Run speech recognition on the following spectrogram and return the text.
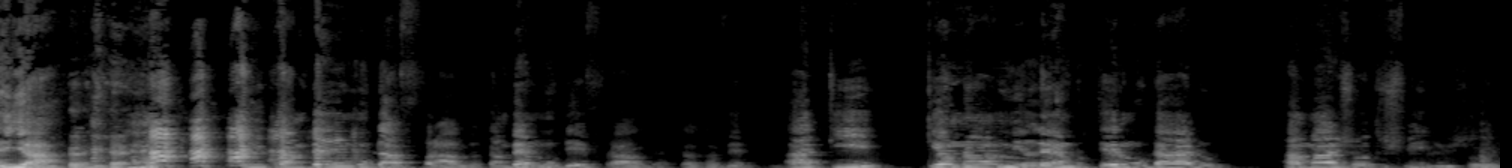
Yeah. e também mudar fralda. Também mudei fralda, estás a ver? A ti, que eu não me lembro ter mudado a mais outros filhos. Pois,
